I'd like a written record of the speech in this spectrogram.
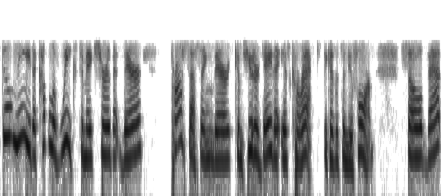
still need a couple of weeks to make sure that they're processing their computer data is correct because it's a new form. So that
